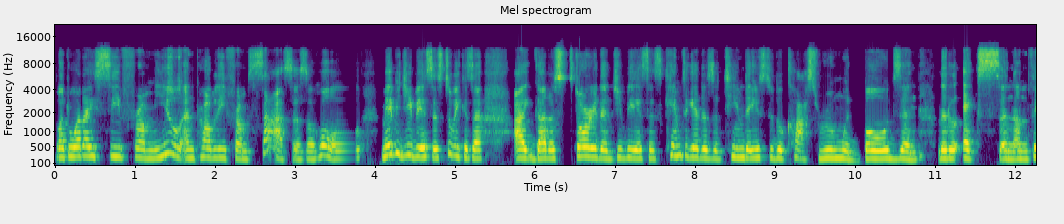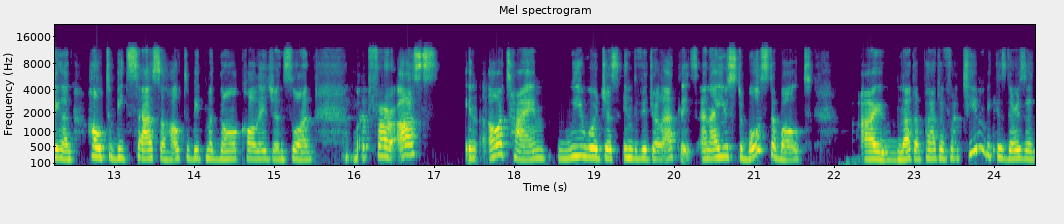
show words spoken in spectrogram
But what I see from you and probably from SAS as a whole, maybe GBSS too, because I, I got a story that GBSS came together as a team. They used to do classroom with boards and little X and, and thing on how to beat SAS or how to beat MacDonald College and so on. But for us, in our time, we were just individual athletes. And I used to boast about I'm not a part of a team because there's a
